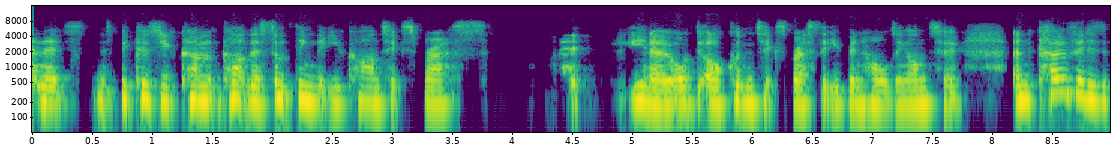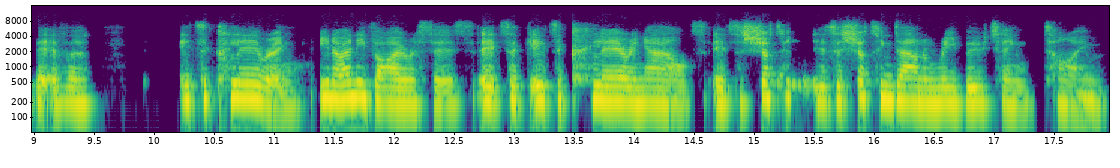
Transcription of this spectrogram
and it's it's because you can't, can't there's something that you can't express you know, or, or couldn't express that you've been holding on to. And COVID is a bit of a it's a clearing you know any viruses it's a it's a clearing out. It's a shutting it's a shutting down and rebooting time.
